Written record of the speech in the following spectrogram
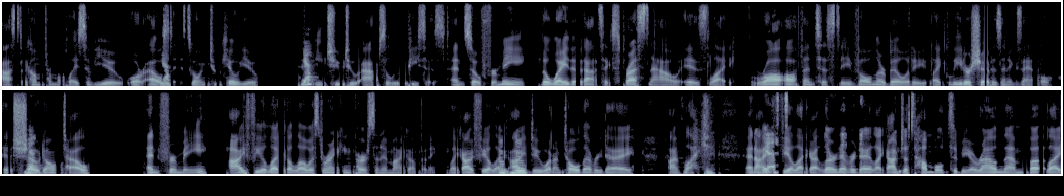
has to come from a place of you, or else Yeah. it's going to kill you and Yeah. eat you to absolute pieces. And so for me, the way that that's expressed now is like raw authenticity, vulnerability. Like leadership is an example. It's show, Yeah. don't tell. And for me, I feel like the lowest ranking person in my company. Like I feel like I mm-hmm. do what I'm told every day. I'm like, and I Yes. feel like I learn every day. Like I'm just humbled to be around them. But like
